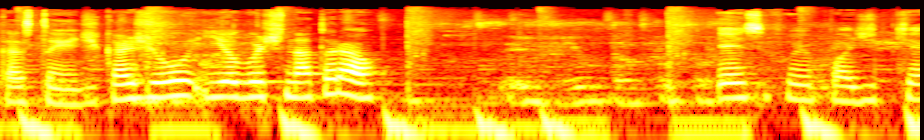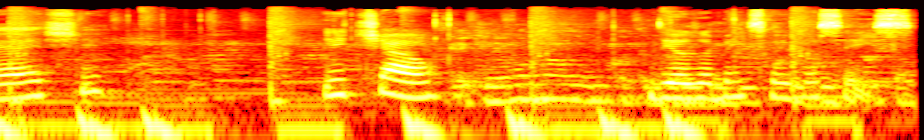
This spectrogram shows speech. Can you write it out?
castanha de caju e iogurte natural. Esse foi o podcast e tchau. Deus abençoe vocês.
